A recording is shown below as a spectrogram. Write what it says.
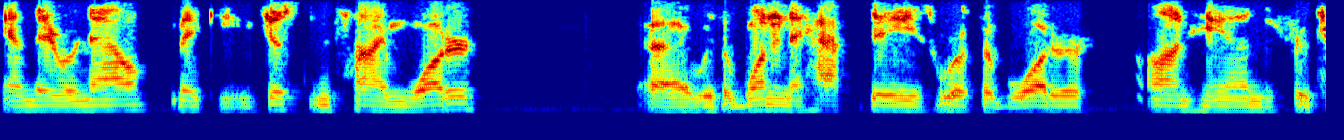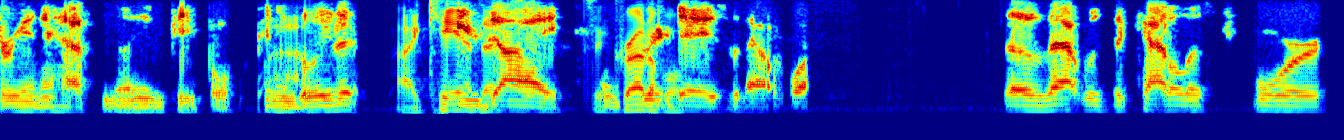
and they were now making just-in-time water uh, with a one and a half days worth of water on hand for three and a half million people. Can you believe it? I can't. You That's- die it's in incredible. three days without water. So that was the catalyst for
